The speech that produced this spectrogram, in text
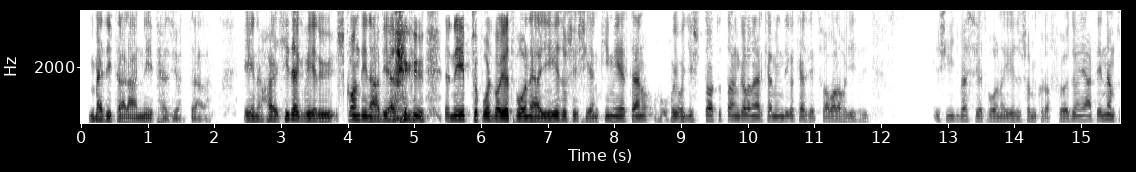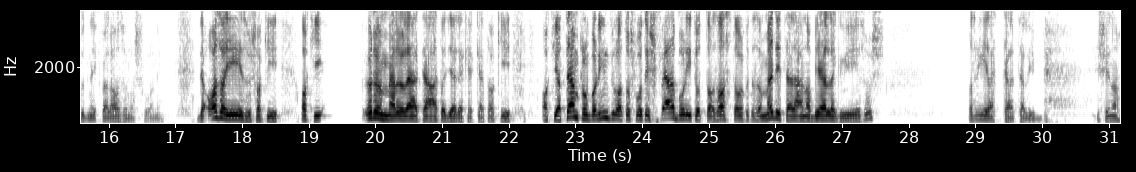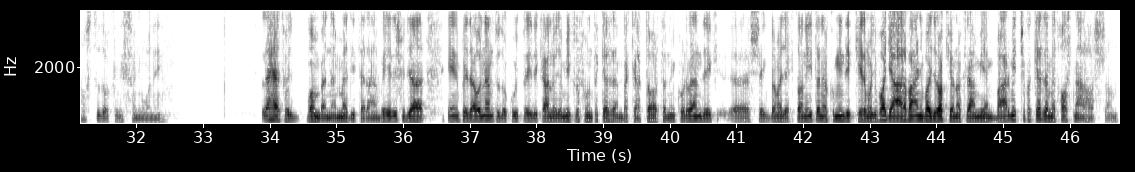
Mediterrán néphez jött el én, ha egy hidegvérű, skandináv jellegű népcsoportba jött volna el Jézus, és ilyen kimérten, hogy, hogy is tartotta Angela Merkel mindig a kezét, szóval valahogy így, és így beszélt volna Jézus, amikor a Földön járt, én nem tudnék vele azonosulni. De az a Jézus, aki, aki örömmel ölelte át a gyerekeket, aki, aki a templomban indulatos volt, és felborította az asztalokat, ez a mediterránabb jellegű Jézus, az élettel telibb és én ahhoz tudok viszonyulni. Lehet, hogy van bennem mediterrán vér, és ugye én például nem tudok úgy prédikálni, hogy a mikrofont a kezembe kell tartani, amikor vendégségbe megyek tanítani, akkor mindig kérem, hogy vagy állvány, vagy rakjanak rám ilyen bármit, csak a kezemet használhassam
